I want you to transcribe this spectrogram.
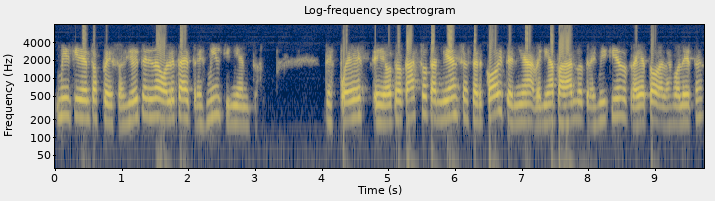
1.500 pesos y hoy tenía una boleta de 3.500. Después, eh, otro caso también se acercó y tenía venía pagando 3.500, traía todas las boletas,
